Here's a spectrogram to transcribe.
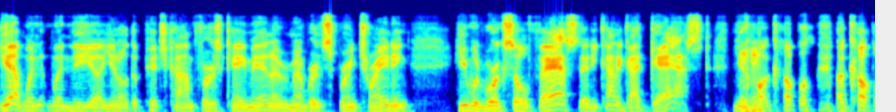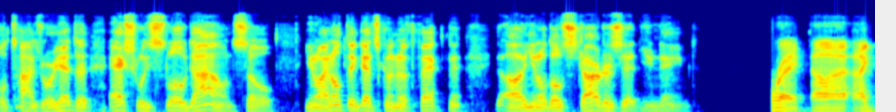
Yeah, when when the uh, you know the PitchCom first came in, I remember in spring training, he would work so fast that he kind of got gassed, you mm-hmm. know, a couple a couple times where he had to actually slow down. So you know, I don't think that's going to affect the, uh, you know those starters that you named. Right. Uh, I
